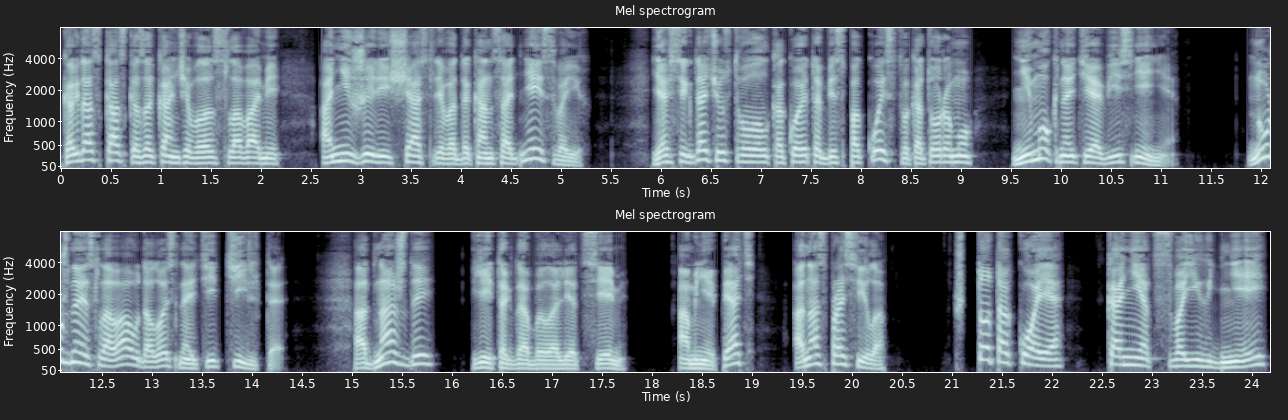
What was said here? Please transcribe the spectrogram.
Когда сказка заканчивалась словами «они жили счастливо до конца дней своих», я всегда чувствовал какое-то беспокойство, которому не мог найти объяснение. Нужные слова удалось найти Тильте. Однажды, ей тогда было лет семь, а мне пять, она спросила, «Что такое конец своих дней?»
